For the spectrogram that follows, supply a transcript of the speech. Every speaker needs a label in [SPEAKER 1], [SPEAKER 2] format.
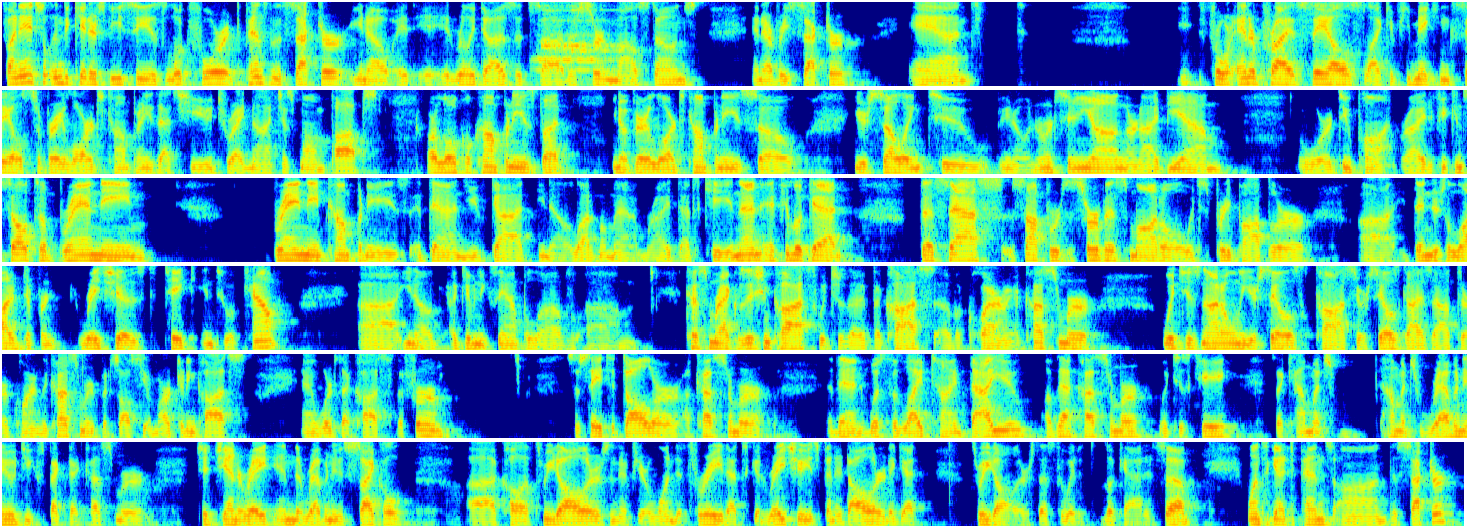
[SPEAKER 1] financial indicators VCs look for. It depends on the sector. You know, it it, really does. It's uh, there's certain milestones in every sector, and for enterprise sales, like if you're making sales to very large companies, that's huge, right? Not just mom and pops or local companies, but you know, very large companies. So you're selling to you know an Ernst and Young or an IBM or DuPont, right? If you consult a brand name brand name companies, then you've got you know a lot of momentum, right? That's key. And then if you look at the SaaS software as a service model, which is pretty popular, uh, then there's a lot of different ratios to take into account. Uh, you know, I'll give an example of um, customer acquisition costs, which are the, the costs of acquiring a customer, which is not only your sales costs, your sales guys out there acquiring the customer, but it's also your marketing costs and what's that cost for the firm. So say it's a dollar a customer, then what's the lifetime value of that customer, which is key. It's like how much how much revenue do you expect that customer to generate in the revenue cycle? Uh, call it three dollars, and if you're one to three, that's a good ratio. You spend a dollar to get three dollars. That's the way to look at it. So, once again, it depends on the sector.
